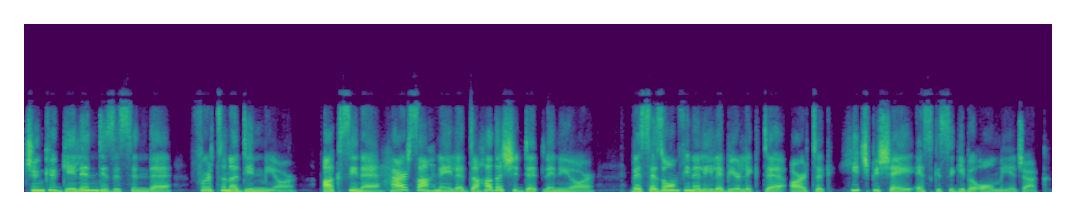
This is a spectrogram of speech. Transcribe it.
Çünkü Gelin dizisinde fırtına dinmiyor. Aksine her sahneyle daha da şiddetleniyor ve sezon finaliyle birlikte artık hiçbir şey eskisi gibi olmayacak.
